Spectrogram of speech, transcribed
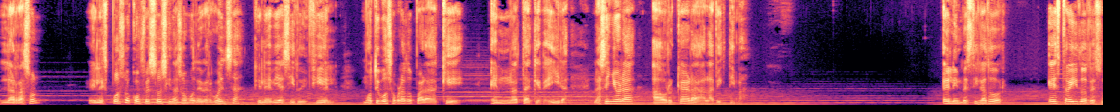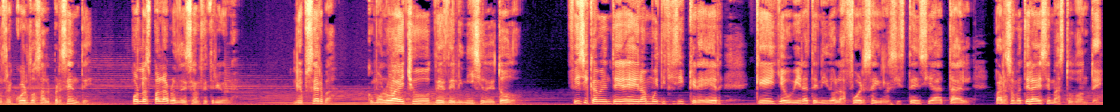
¿La razón? El esposo confesó sin asomo de vergüenza que le había sido infiel, motivo sobrado para que, en un ataque de ira, la señora ahorcara a la víctima. El investigador es traído de sus recuerdos al presente por las palabras de su anfitriona. Le observa, como lo ha hecho desde el inicio de todo. Físicamente era muy difícil creer que ella hubiera tenido la fuerza y resistencia tal para someter a ese mastodonte.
